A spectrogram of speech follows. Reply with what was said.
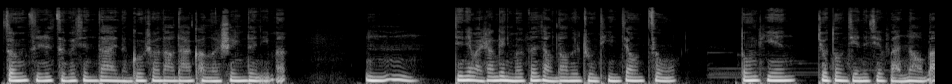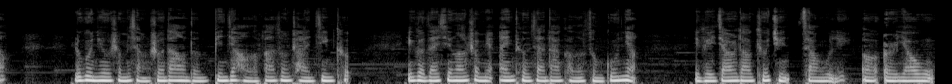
总有此时此刻现在能够收到大可乐声音的你们，嗯嗯，今天晚上跟你们分享到的主题叫做冬天就冻结那些烦恼吧。如果你有什么想说到的，编辑好了发送出来即可。也可在新浪上面艾特下大可乐总姑娘，也可以加入到 Q 群三五零二二幺五。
